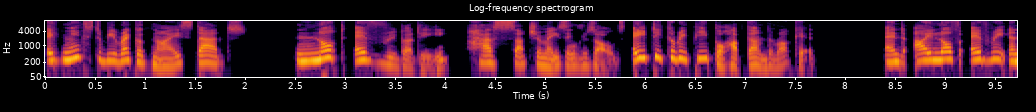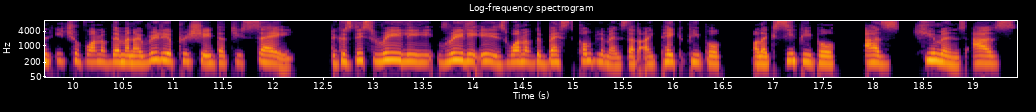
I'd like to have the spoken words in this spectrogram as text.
it needs to be recognized that not everybody has such amazing results. 83 people have done the rocket. And I love every and each of one of them. And I really appreciate that you say, because this really, really is one of the best compliments that I take people or like see people as humans, as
